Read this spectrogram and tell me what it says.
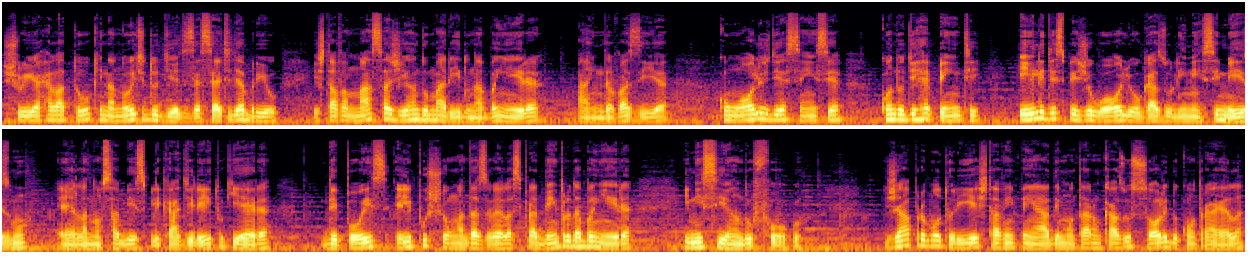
Shreya relatou que na noite do dia 17 de abril estava massageando o marido na banheira, ainda vazia, com óleos de essência quando de repente ele despejou óleo ou gasolina em si mesmo, ela não sabia explicar direito o que era. Depois, ele puxou uma das velas para dentro da banheira, iniciando o fogo. Já a promotoria estava empenhada em montar um caso sólido contra ela,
